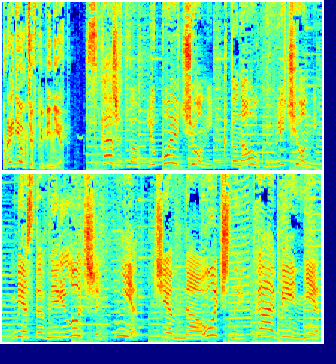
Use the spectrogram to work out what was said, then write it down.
Пройдемте в кабинет. Скажет вам любой ученый, кто наукой увлеченный Места в мире лучше нет, чем научный кабинет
